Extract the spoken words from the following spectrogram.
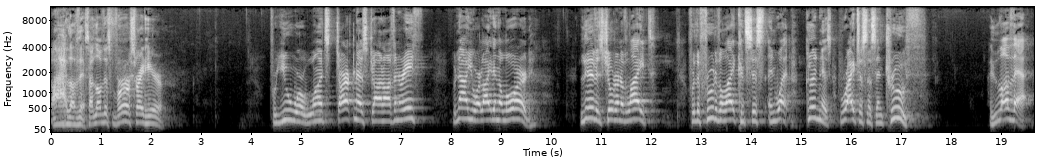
Ah, I love this. I love this verse right here. For you were once darkness, John Auchenreith, but now you are light in the Lord. Live as children of light. For the fruit of the light consists in what? Goodness, righteousness, and truth. I love that.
